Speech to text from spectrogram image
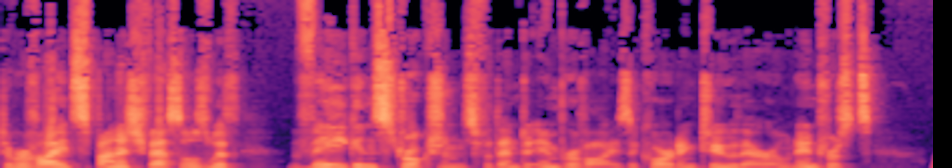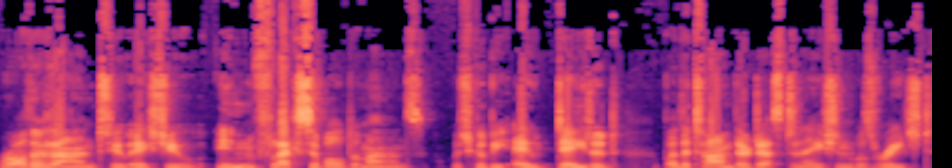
to provide Spanish vessels with vague instructions for them to improvise according to their own interests, rather than to issue inflexible demands which could be outdated by the time their destination was reached.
